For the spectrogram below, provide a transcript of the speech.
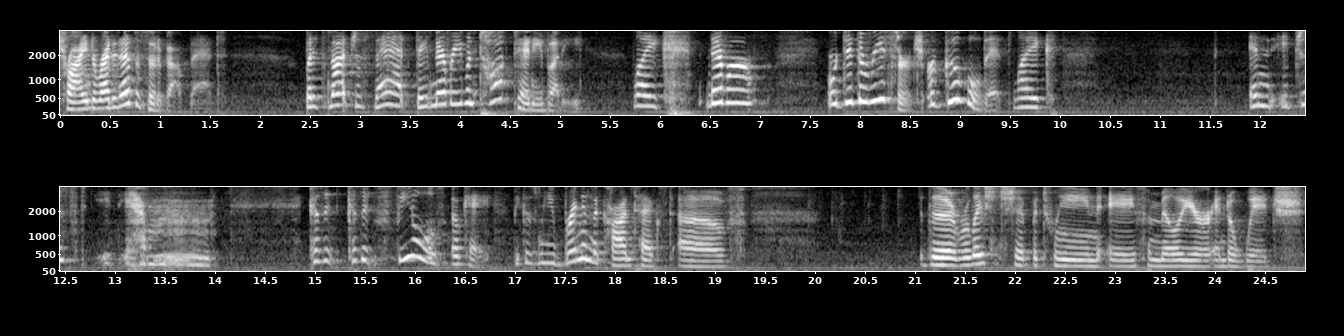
trying to write an episode about that. But it's not just that, they've never even talked to anybody. Like, never, or did the research, or Googled it. Like, and it just it um, because it because it feels okay because when you bring in the context of the relationship between a familiar and a witch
